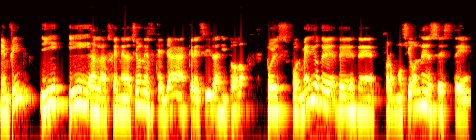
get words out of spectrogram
en fin, y, a las generaciones que ya crecidas y todo, pues por medio de, promociones, este,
